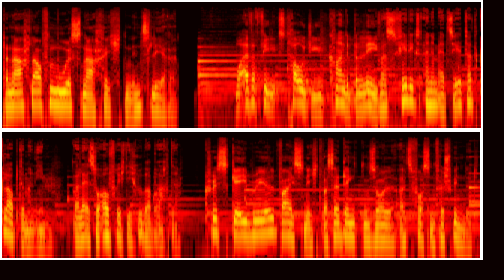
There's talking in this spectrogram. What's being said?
Danach laufen Moores Nachrichten ins Leere. Was Felix einem erzählt hat, glaubte man ihm, weil er es so aufrichtig rüberbrachte. Chris Gabriel weiß nicht, was er denken soll, als Vossen verschwindet.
